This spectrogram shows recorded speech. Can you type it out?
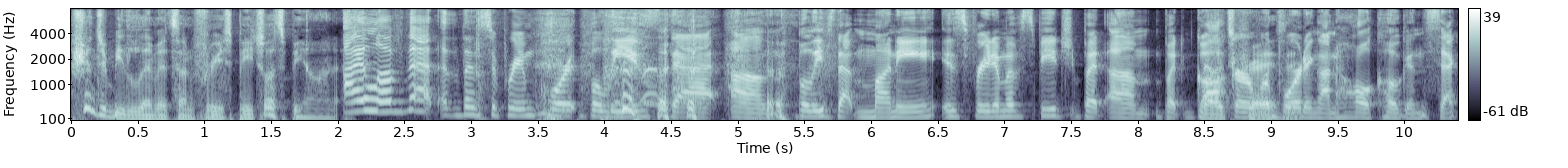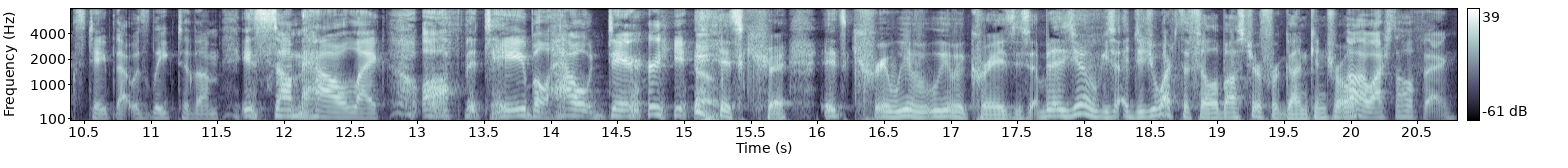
Shouldn't there be limits on free speech? Let's be honest. I love that the Supreme Court believes that um, believes that money is freedom of speech, but um, but Gawker crazy. reporting on Hulk Hogan's sex tape that was leaked to them is somehow like off the table. How dare you? It's crazy. It's cra- We have we have a crazy. But you know, did you watch the filibuster for gun control? Oh, I watched the whole thing.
